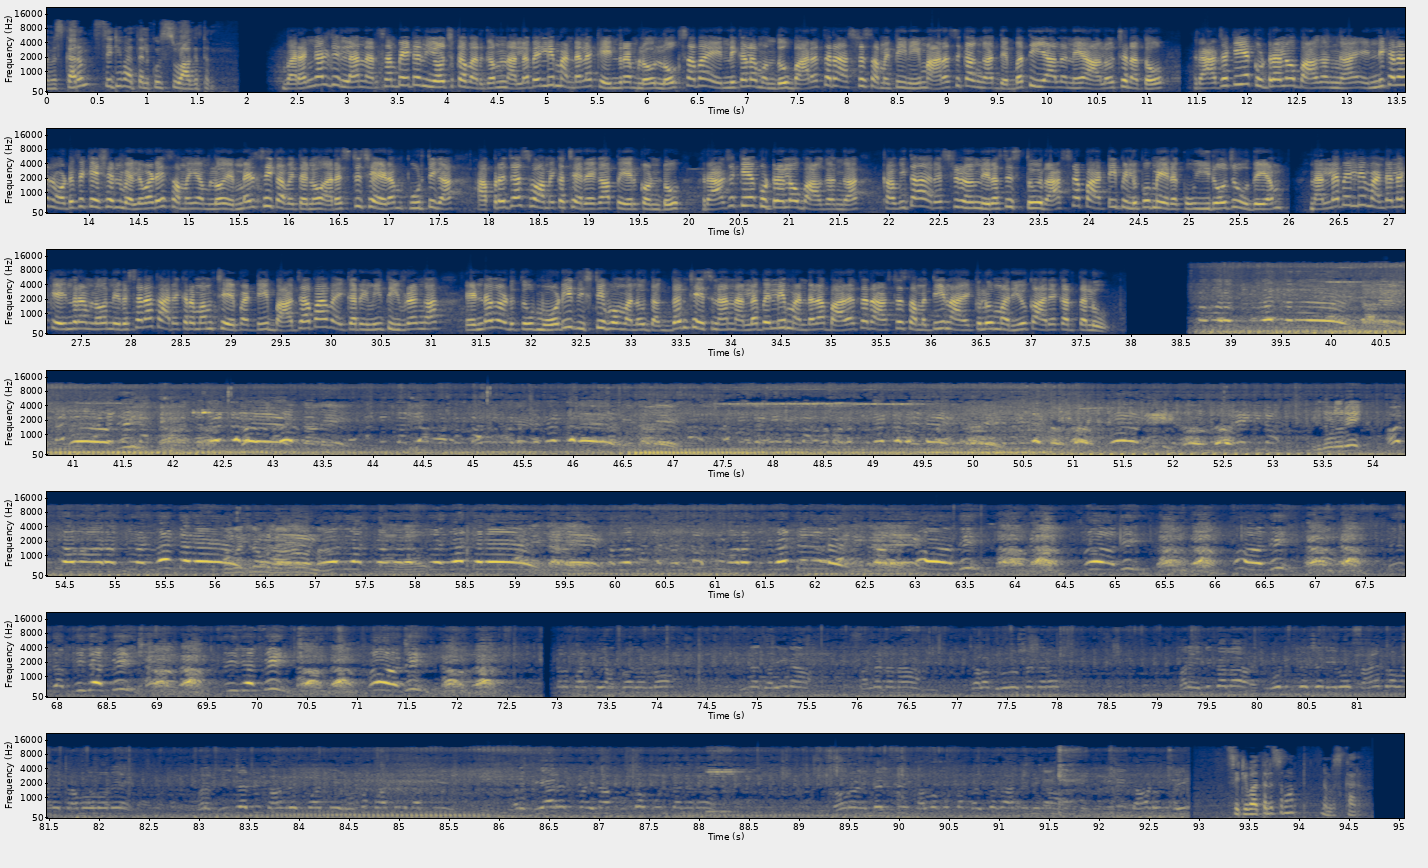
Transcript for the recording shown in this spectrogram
నమస్కారం. సిటీ వార్తలకు స్వాగతం. వరంగల్ జిల్లా నర్సంపేట నియోజకవర్గం నల్లబెల్లి మండల కేంద్రంలో లోక్సభ ఎన్నికల ముందు భారత రాష్ట్ర సమితిని మానసికంగా దెబ్బతీయాలనే ఆలోచనతో రాజకీయ కుట్రలో భాగంగా ఎన్నికల నోటిఫికేషన్ వెలువడే సమయంలో ఎమ్మెల్సీ కవితను అరెస్టు చేయడం పూర్తిగా అప్రజాస్వామిక చర్యగా పేర్కొంటూ రాజకీయ కుట్రలో భాగంగా కవిత అరెస్టును నిరసిస్తూ రాష్ట్ర పార్టీ పిలుపు మేరకు ఈ రోజు ఉదయం నల్లబెల్లి మండల కేంద్రంలో నిరసన కార్యక్రమం చేపట్టి భాజపా వైఖరిని తీవ్రంగా ఎండగడుతూ మోడీ దిష్టిబొమ్మను దగ్ధం చేసిన నల్లబెల్లి మండల భారత రాష్ట్ర సమితి నాయకులు మరియు కార్యకర్తలు. అక్రమారకులను వెంటనే వచ్చినప్పుడు బాగా ఉన్నా. Modi Modi Modi Modi BJP BJP Modi party ఆధ్వర్యంలో నిన్న జరిగిన సంఘటన చాలా దురదృష్టకరం మరి ఎన్నికల నోటిఫికేషన్ ఈరోజు సాయంత్రం అనే క్రమంలోనే మరి బీజేపీ కాంగ్రెస్ పార్టీ రెండు పార్టీలు బీఆర్ఎస్ పైన కుట్రపూరితంగానే గౌరవ ఎమ్మెల్సీ కల్వకుంట్ల కవిత గారిని దాడులు సిటీ వార్తలు సమాప్తం. నమస్కారం.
